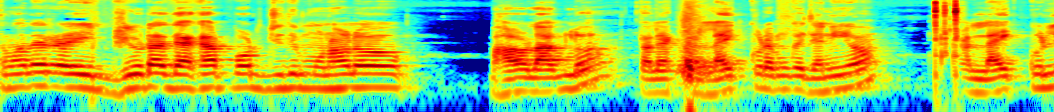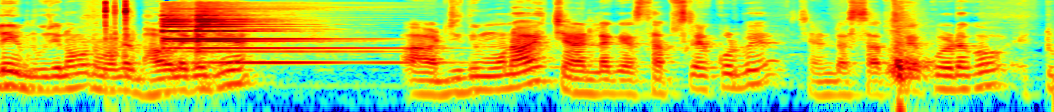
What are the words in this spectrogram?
তোমাদের এই ভিডিওটা দেখার পর যদি মনে হলো ভালো লাগল, তাহলে একটা লাইক করে আমাকে জানিও। আর লাইক করলেই বুঝে নেব তোমাদের ভালো লেগেছে। আর যদি মনে হয় চ্যানেলটাকে সাবস্ক্রাইব করবে, চ্যানেলটা সাবস্ক্রাইব করে রাখো। একটু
